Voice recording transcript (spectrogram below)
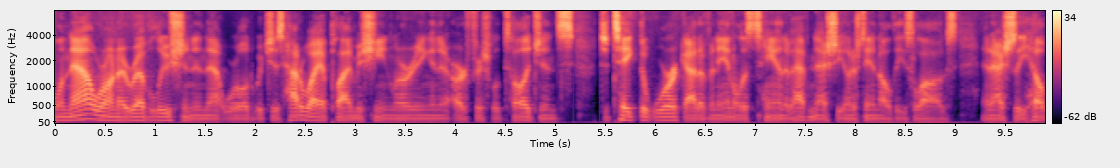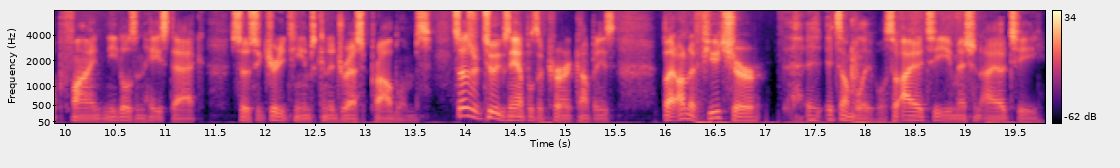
Well, now we're on a revolution in that world, which is how do I apply machine learning and artificial intelligence to take the work out of an analyst's hand of having to actually understand all these logs and actually help find needles in haystack so security teams can address problems. So those are two examples of current companies. But on the future, it's unbelievable. So IoT, you mentioned IoT.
